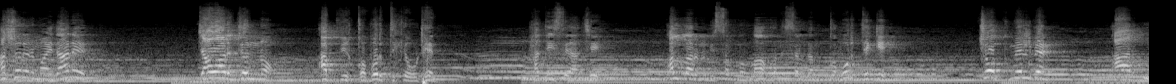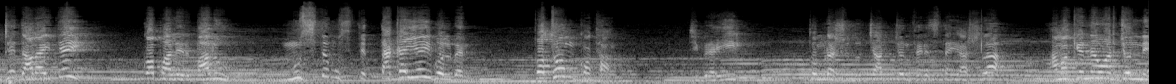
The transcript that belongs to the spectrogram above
হাসরের ময়দানে যাওয়ার জন্য আপনি কবর থেকে ওঠেন। হাদিসে আছে, আল্লাহর নবী আলাইহি সাল্লাম কবর থেকে চোখ মেলবেন আর উঠে দাঁড়াইতেই কপালের বালু মুছতে মুছতে তাকাইয়েই বলবেন প্রথম কথা, জিব্রাইল, তোমরা শুধু চারজন ফেরেস্তাই আসলা, আমাকে নেওয়ার জন্যে।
